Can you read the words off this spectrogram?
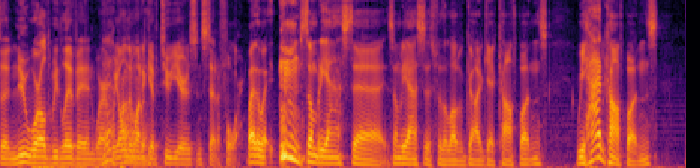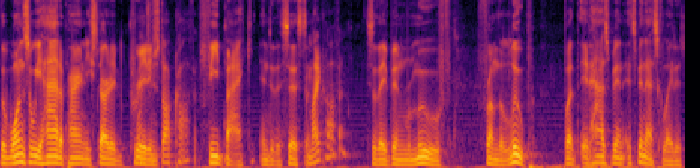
the new world we live in, where Yeah, we only want to give two years instead of four? By the way, somebody asked uh, somebody asked us for the love of God get cough buttons. We had cough buttons. The ones that we had apparently started creating stop coughing? feedback into the system. Am I coughing? so they've been removed from the loop, but it has been it's been escalated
